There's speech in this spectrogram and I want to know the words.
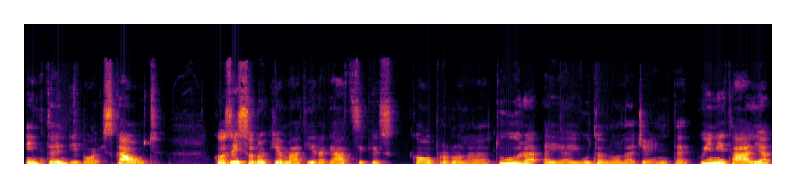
Intendi Boy Scout. Così sono chiamati i ragazzi che scoprono la natura e aiutano la gente. Qui in Italia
